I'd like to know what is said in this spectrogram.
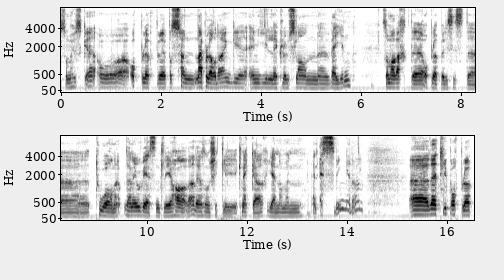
som jeg husker. Og oppløpet på, på lørdag, Emil Klausland-veien, som har vært eh, oppløpet de siste eh, to årene. Den er jo vesentlig hardere. Det er en sånn skikkelig knekker gjennom en, en S-sving, er det vel. Uh, det er et type oppløp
